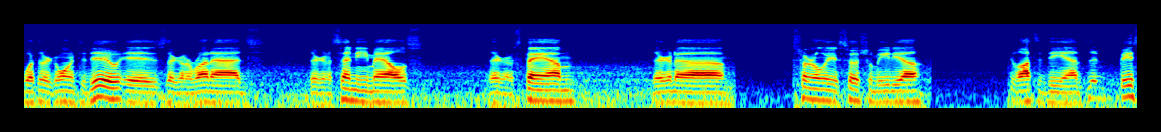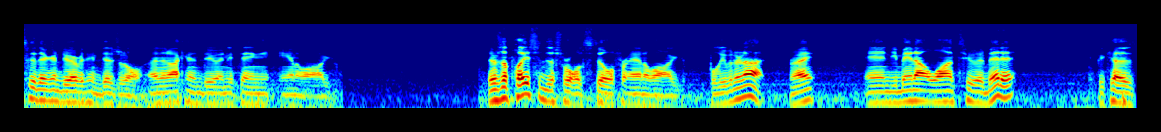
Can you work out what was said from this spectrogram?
What they're going to do is they're going to run ads, they're going to send emails, they're going to spam, they're going to certainly social media, lots of DMs. Basically, they're going to do everything digital, and they're not going to do anything analog. There's a place in this world still for analog, believe it or not, right? And you may not want to admit it because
